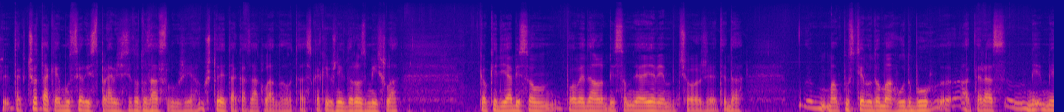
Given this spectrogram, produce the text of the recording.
že tak čo také museli spraviť, že si toto zaslúžia? Už to je taká základná otázka, keď už niekto rozmýšľa. Keď ja by som povedal, by som, ja neviem čo, že teda mám pustenú doma hudbu a teraz mi, mi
